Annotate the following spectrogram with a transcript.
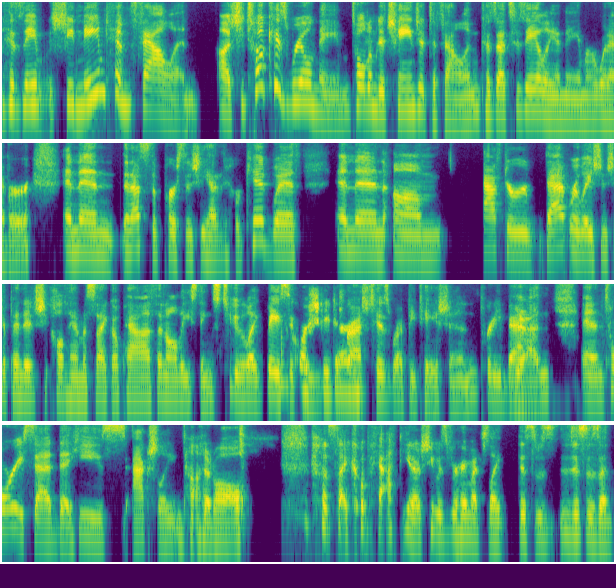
his name. She named him Fallon. Uh, she took his real name, told him to change it to Fallon because that's his alien name or whatever. And then that's the person she had her kid with. And then um, after that relationship ended, she called him a psychopath and all these things too. Like basically she trashed his reputation pretty bad. Yeah. And Tori said that he's actually not at all a psychopath. You know, she was very much like this was this is a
